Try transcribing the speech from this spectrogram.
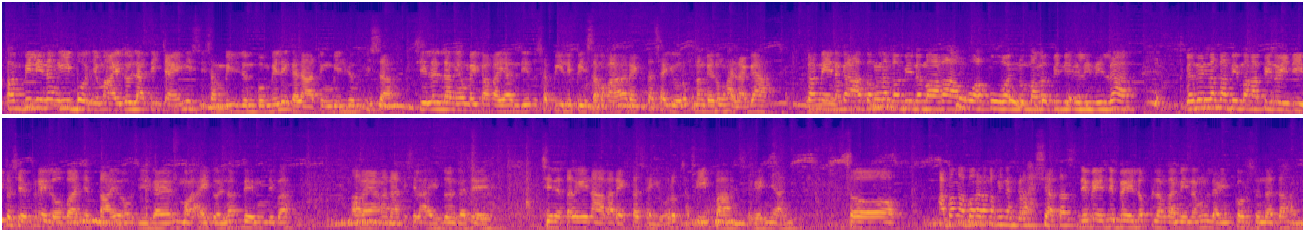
pambili ng ibon, yung mga idol natin Chinese, isang milyon bumili, kalating milyon isa. Sila lang yung may kakayahan dito sa Philippines na makarekta sa Europe ng ganung halaga. Kami, nag-aabang lang kami ng mga kaapu-apuan ng mga binili nila. Ganun lang kami mga Pinoy dito. Siyempre, low budget tayo. Hindi kaya mga idol natin, di ba? Kaya nga natin sila idol kasi sila talaga yung nakakarekta sa Europe, sa FIFA, sa ganyan. So, abang-abang lang kami ng grasya, tapos deve-develop lang kami ng line course na daan.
